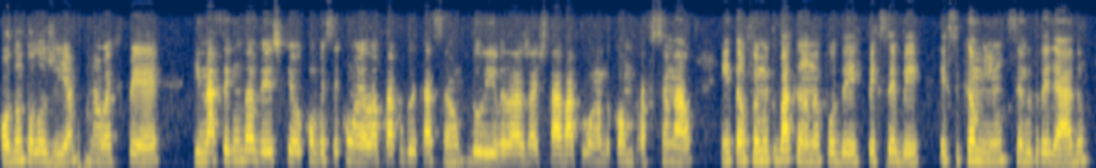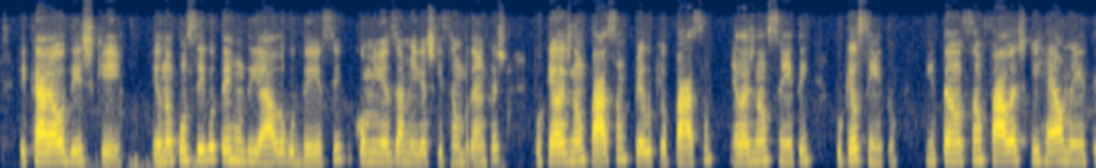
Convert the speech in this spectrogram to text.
odontologia na UFPE, e na segunda vez que eu conversei com ela para a publicação do livro, ela já estava atuando como profissional. Então foi muito bacana poder perceber esse caminho sendo trilhado. E Carol diz que eu não consigo ter um diálogo desse com minhas amigas que são brancas, porque elas não passam pelo que eu passo, elas não sentem o que eu sinto. Então, são falas que realmente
